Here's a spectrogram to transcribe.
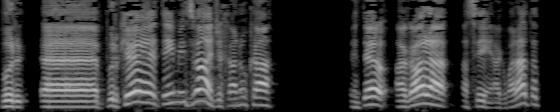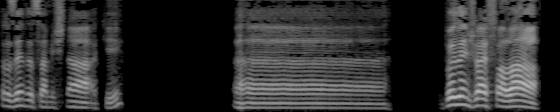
Por, uh, porque tem mitzvah de Hanukkah. Então, agora, assim, a Gemara está trazendo essa Mishnah aqui. Uh, depois a gente vai falar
